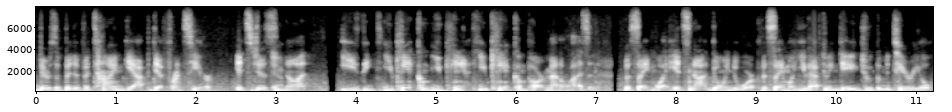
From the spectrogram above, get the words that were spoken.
there's a bit of a time gap difference here. It's just Yeah. not easy. You can't. You can't. You can't compartmentalize it the same way. It's not going to work the same way. You have to engage with the material,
